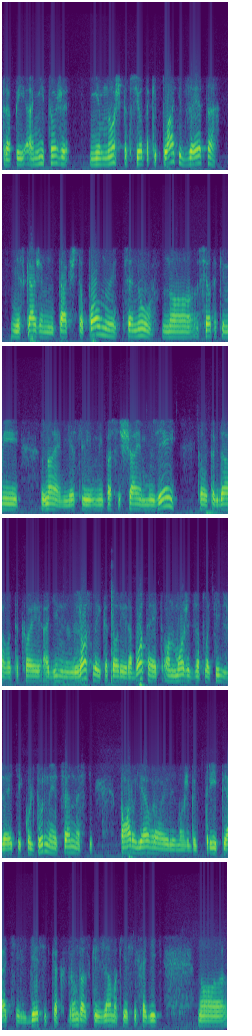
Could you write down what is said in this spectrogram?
тропы, они тоже немножко все-таки платят за это, не скажем так, что полную цену, но все-таки мы знаем, если мы посещаем музей, то тогда вот такой один взрослый, который работает, он может заплатить за эти культурные ценности – пару евро или, может быть, три, пять или десять, как в Рундальский замок, если ходить. Но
